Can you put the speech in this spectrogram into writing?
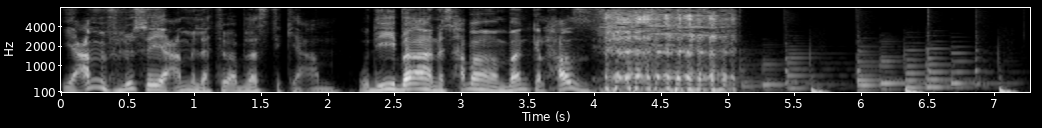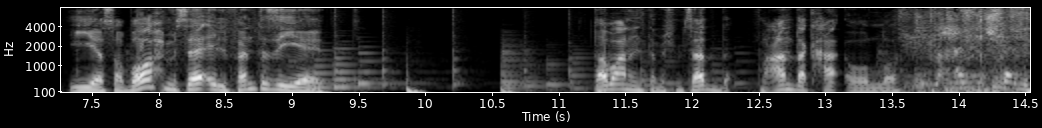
يا عم فلوس إيه يا عم اللي هتبقى بلاستيك يا عم؟ ودي بقى هنسحبها من بنك الحظ. يا صباح مساء الفانتزيات طبعا أنت مش مصدق. ما عندك حق والله. محدش فاهم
